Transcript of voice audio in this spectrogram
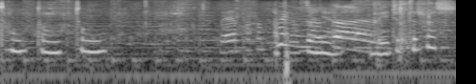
Tum, tum, tum. Naprawdę nie. Wyjdzie teraz?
